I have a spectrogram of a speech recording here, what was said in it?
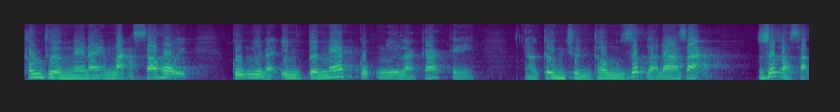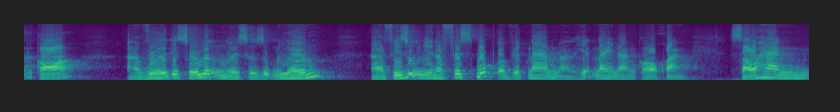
thông thường ngày nay mạng xã hội cũng như là internet cũng như là các cái à, kênh truyền thông rất là đa dạng rất là sẵn có à, với cái số lượng người sử dụng lớn. À, ví dụ như là Facebook ở Việt Nam là hiện nay đang có khoảng 62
